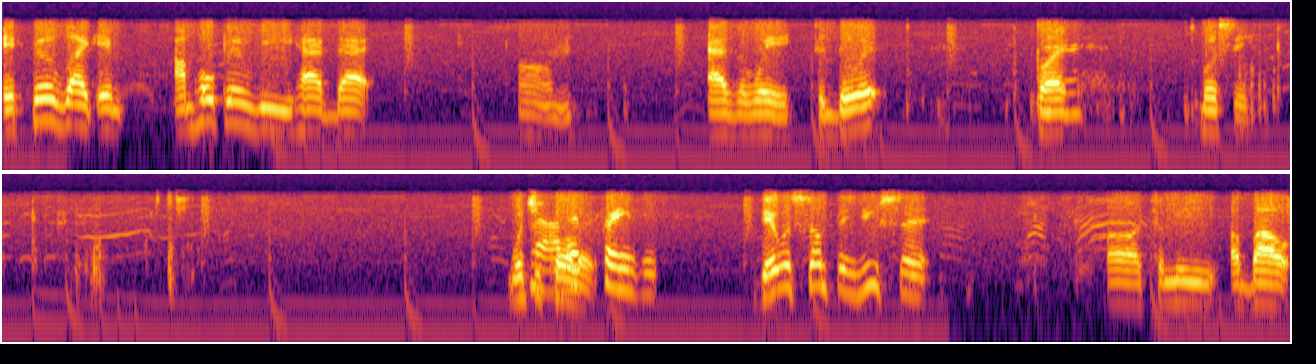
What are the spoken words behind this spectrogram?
it feels like it, I'm hoping we have that um, as a way to do it, but Mhm. we'll see. What you Nah, call that's it? crazy. There was something you sent uh, to me about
